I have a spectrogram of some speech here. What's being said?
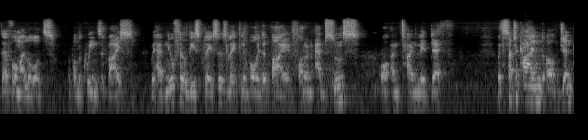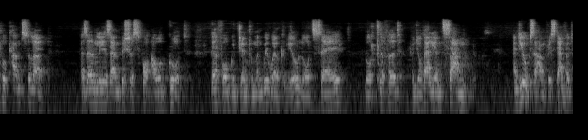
Therefore, my lords, upon the Queen's advice, we have new filled these places lately voided by foreign absence or untimely death, with such a kind of gentle counsellor as only is ambitious for our good. Therefore, good gentlemen, we welcome you, Lord Say, Lord Clifford, and your valiant son, and you, Sir Humphrey Stafford.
